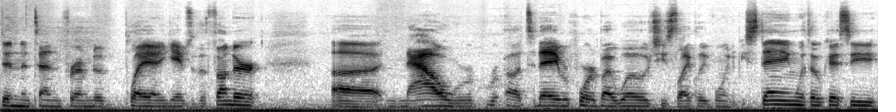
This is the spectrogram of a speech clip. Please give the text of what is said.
Didn't intend for him to play any games with the Thunder. Uh, now, uh, today, reported by Woj, he's likely going to be staying with OKC.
